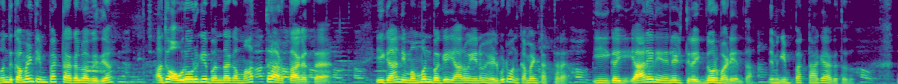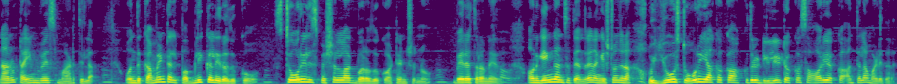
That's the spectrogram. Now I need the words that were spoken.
ಒಂದು ಕಮೆಂಟ್ ಇಂಪ್ಯಾಕ್ಟ್ ಆಗಲ್ವಾ ವಿದ್ಯಾ? ಅದು ಅವ್ರವ್ರಿಗೆ ಬಂದಾಗ ಮಾತ್ರ ಅರ್ಥ ಆಗುತ್ತೆ. ಈಗ ನಿಮ್ಮ ಅಮ್ಮನ ಬಗ್ಗೆ ಯಾರೋ ಏನೋ ಹೇಳ್ಬಿಟ್ಟು ಒಂದು ಕಮೆಂಟ್ ಹಾಕ್ತಾರೆ. ಈಗ ಯಾರೇನು ಏನು ಹೇಳ್ತೀರಾ ಇಗ್ನೋರ್ ಮಾಡಿ ಅಂತ. ನಿಮಗೆ ಇಂಪ್ಯಾಕ್ಟ್ ಆಗೇ ಆಗುತ್ತೆ ಅದು ನಾನು ಟೈಮ್ ವೇಸ್ಟ್ ಮಾಡ್ತಿಲ್ಲ. ಒಂದು ಕಮೆಂಟ್ ಅಲ್ಲಿ ಪಬ್ಲಿಕಲ್ಲಿ ಇರೋದಕ್ಕೂ ಸ್ಟೋರಿಲಿ ಸ್ಪೆಷಲ್ ಆಗಿ ಬರೋದಕ್ಕೂ ಅಟೆನ್ಷನ್ನು ಬೇರೆ ಥರನೇ ಇದೆ. ಅವ್ನಿಗೆ ಹೆಂಗೆ ಅನ್ಸುತ್ತೆ ಅಂದರೆ ನಂಗೆ ಎಷ್ಟೊಂದು ಜನ, ಅಯ್ಯೋ ಸ್ಟೋರಿ ಯಾಕಕ್ಕ ಹಾಕಿದ್ರೆ? ಡಿಲೀಟ್ ಅಕ್ಕ ಸಾರಿ ಅಕ್ಕ, ಅಂತೆಲ್ಲ ಮಾಡಿದ್ದಾರೆ.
